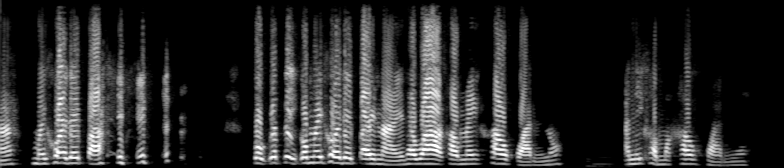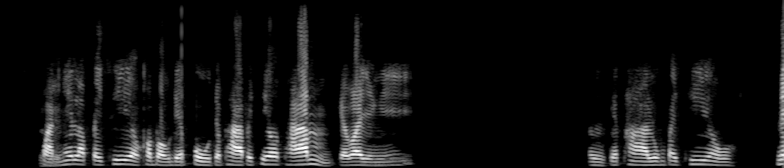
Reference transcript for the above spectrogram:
ฮะ ไม่ค่อยได้ไป ปกติก็ไม่ค่อยได้ไปไหน ถ้าว่าเขาไม่เข้าขวัญเนาะอันนี้เขามาเข้าขวัญไงขวัญให้เราไปเที่ยวเขาบอกเดี๋ยวปู่จะพาไปเที่ยวถ้ำแกว่าอย่างนี้ เออแกพาลงไปเที่ยว ใน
